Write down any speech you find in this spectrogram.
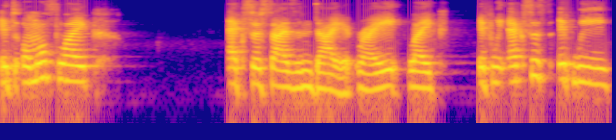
it's almost like exercise and diet, right? Like if we exercise, if we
